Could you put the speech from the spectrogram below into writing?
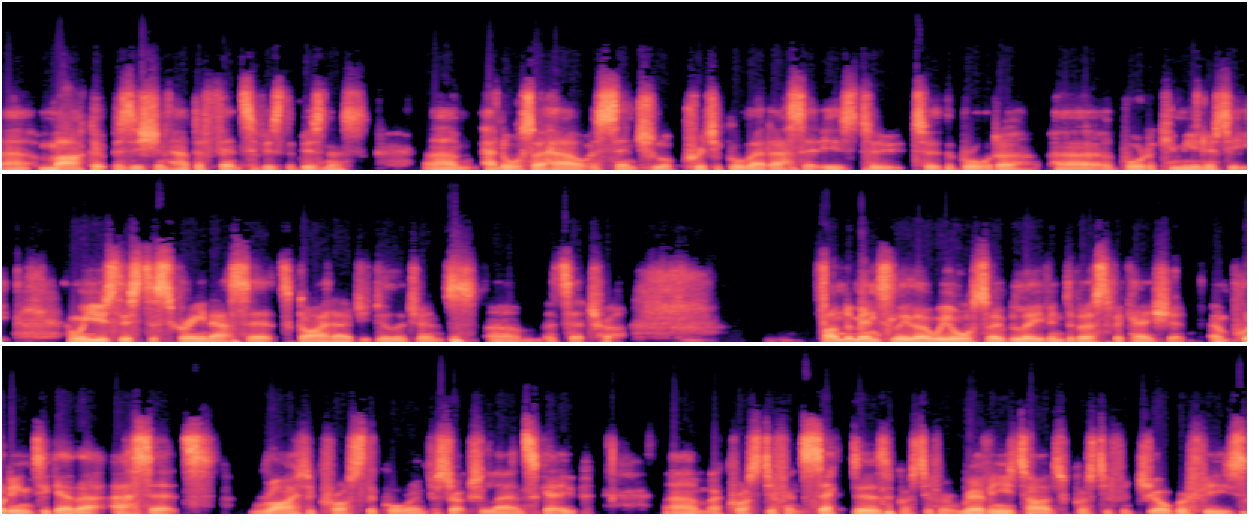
uh, market position, how defensive is the business, um, and also how essential or critical that asset is to, to the broader, uh, broader community. And we use this to screen assets, guide our due diligence, um, etc. Fundamentally, though, we also believe in diversification and putting together assets right across the core infrastructure landscape, um, across different sectors, across different revenue types, across different geographies,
